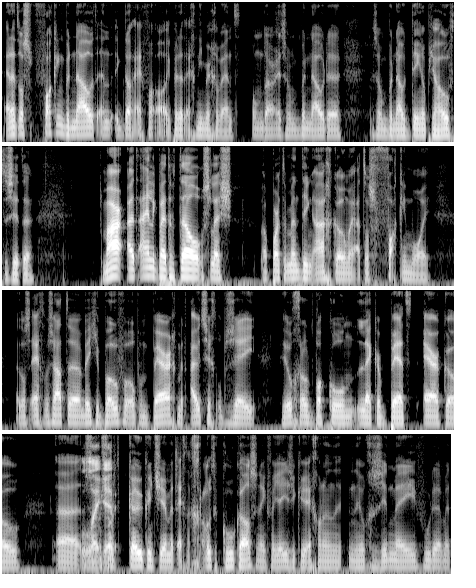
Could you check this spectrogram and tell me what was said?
En het was fucking benauwd. En ik dacht echt van, oh, ik ben het echt niet meer gewend. Om daar in zo'n benauwde, zo'n benauwd ding op je hoofd te zitten. Maar uiteindelijk bij het hotel slash appartement ding aangekomen. Ja, het was fucking mooi. Het was echt, we zaten een beetje boven op een berg met uitzicht op zee. Heel groot balkon, lekker bed, airco. eh, een soort keukentje met echt een grote koelkast. En ik denk van, jezus, kun je echt gewoon een, een heel gezin mee voeden met,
